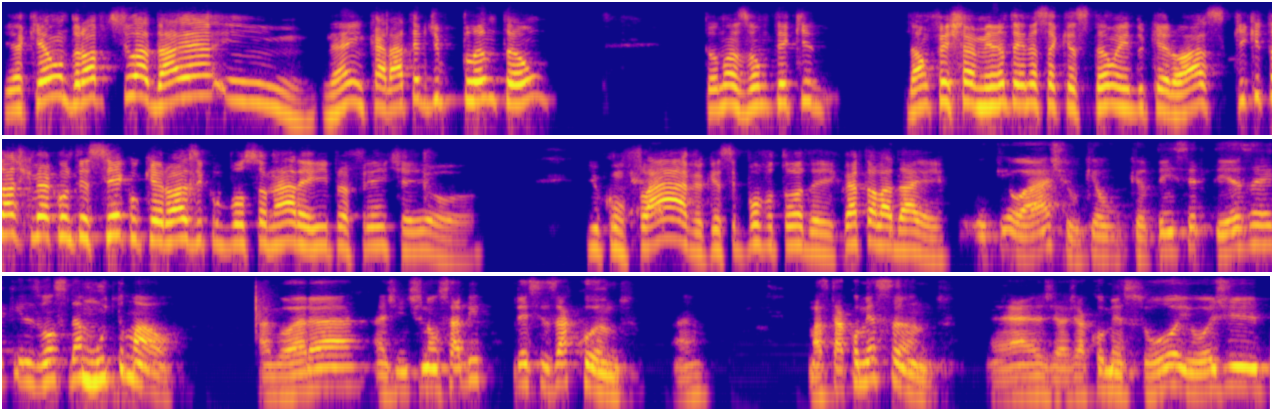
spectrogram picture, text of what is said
E aqui é um drop de Ladaia em, né, em caráter de plantão. Então nós vamos ter que dar um fechamento aí nessa questão aí do Queiroz. O que, que tu acha que vai acontecer com o Queiroz e com o Bolsonaro aí para frente aí, ô? E o com o com esse povo todo aí. Qual é a tua ladaia aí? O que eu acho, o que eu, que eu tenho certeza é que eles vão se dar muito mal. Agora, a gente não sabe precisar quando, né? Mas está começando. Né? Já, já começou e hoje,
